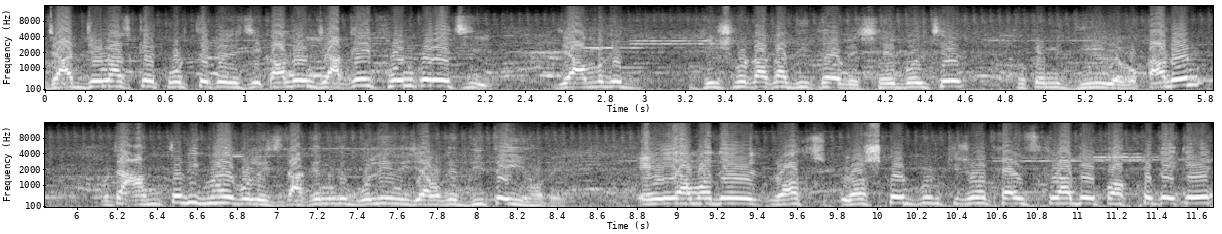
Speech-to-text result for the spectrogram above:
যার জন্য আজকে করতে পেরেছি। কারণ যাকেই ফোন করেছি যে আমাকে দুশো টাকা দিতে হবে, সে বলছে, তোকে আমি দিয়ে যাব। কারণ ওটা আন্তরিকভাবে বলেছি, তাকে কিন্তু বলিনি যে আমাকে দিতেই হবে। এই আমাদের লস- লস্করপুর কিশোর ফ্যান্স ক্লাবের পক্ষ থেকে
